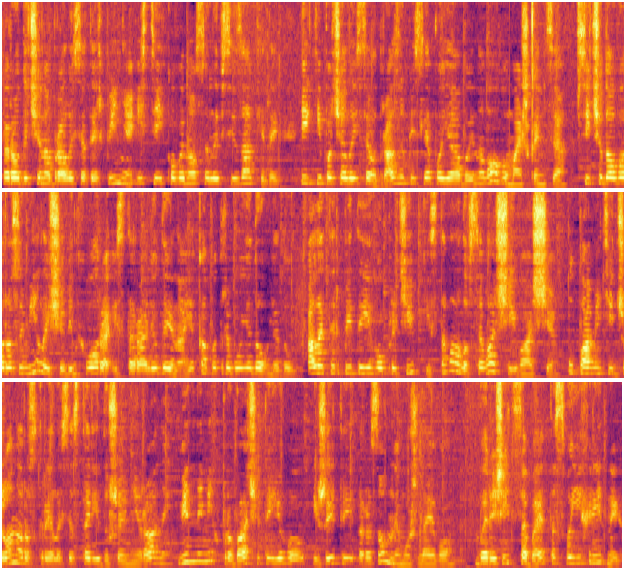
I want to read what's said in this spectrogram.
Родичі набралися терпіння і стійко виносили всі закиди, які почалися одразу після появи нового мешканця. Всі чудово розуміли, що він хворий хвора і стара людина, яка потребує догляду, але терпіти його причіпки ставало все важче і важче. У пам'яті Джона розкрилися старі душевні рани. Він не міг пробачити його і жити разом неможливо. Бережіть себе та своїх рідних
